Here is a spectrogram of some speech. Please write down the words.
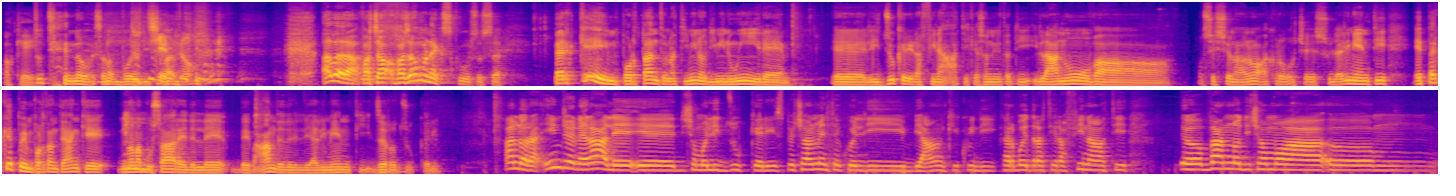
ok. Tutti e 9 sono buoni di Tutti e nove. Allora, facciamo, facciamo un excursus. Perché è importante un attimino diminuire eh, gli zuccheri raffinati, che sono diventati la nuova ossessione, la nuova croce sugli alimenti, e perché poi è importante anche non abusare delle bevande, degli alimenti zero zuccheri? Allora, in generale, eh, diciamo, gli zuccheri, specialmente quelli bianchi, quindi i carboidrati raffinati, eh, vanno diciamo a, ehm,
